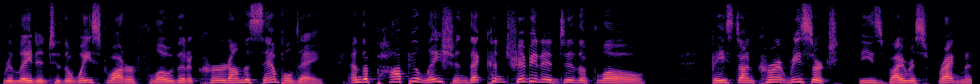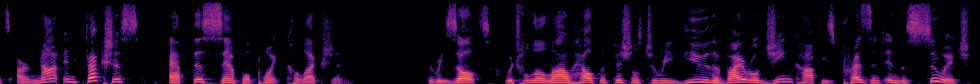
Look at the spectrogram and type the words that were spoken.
related to the wastewater flow that occurred on the sample day and the population that contributed to the flow. Based on current research, these virus fragments are not infectious at this sample point collection. The results, which will allow health officials to review the viral gene copies present in the sewage,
